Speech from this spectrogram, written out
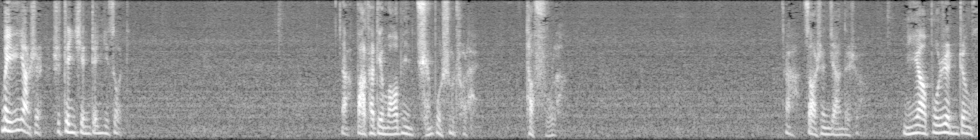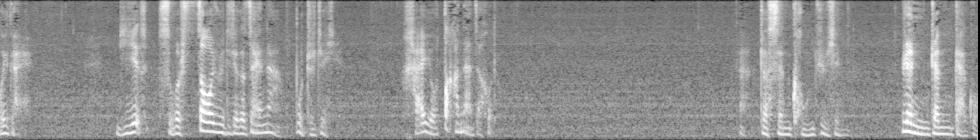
没有一样是是真心真意做的，啊，把他的毛病全部说出来，他服了。啊，灶神讲的时候，你要不认真悔改，你所遭遇的这个灾难不止这些，还有大难在后头。啊，这生恐惧心，认真改过。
